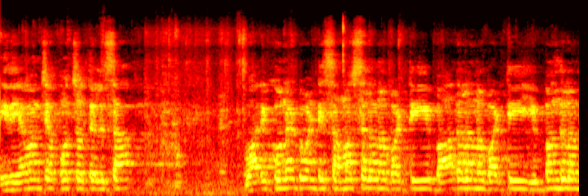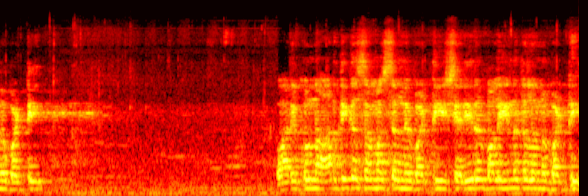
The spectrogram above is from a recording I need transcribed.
ఇది ఏమని చెప్పొచ్చో తెలుసా? వారికి ఉన్నటువంటి సమస్యలను బట్టి బాధలను బట్టి ఇబ్బందులను బట్టి వారికి ఉన్న ఆర్థిక సమస్యలను బట్టి శరీర బలహీనతలను బట్టి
